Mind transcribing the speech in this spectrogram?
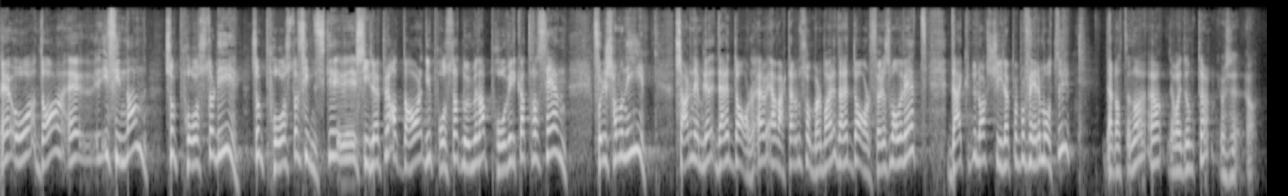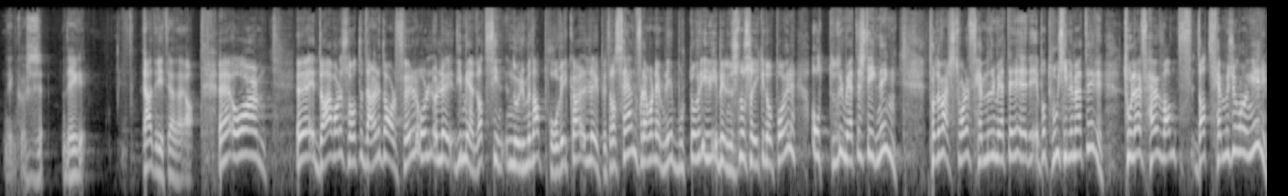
Eh, og da, eh, i Finland, så påstår de, så påstår finske skiløpere at da, de påstår at nordmenn har påvirka traseen. For i Chamonix så er det nemlig det er et dal, Jeg har vært der om sommeren, bare. Det er et dalføre, som alle vet. Der kunne du lagt skiløper på flere måter. Der datt den, da. Ja, det var dumt, da. Ja, det, ja driter jeg i det. ja. Og Eh, da var det sånn at Der er det dalfører, og de mener at nordmenn har påvirka løypetraseen. For den var nemlig bortover i begynnelsen, og så gikk den oppover. 800 meter stigning. På det verste var det 500 meter eh, på to kilometer. Torleif Haug vant datt 25 ganger.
